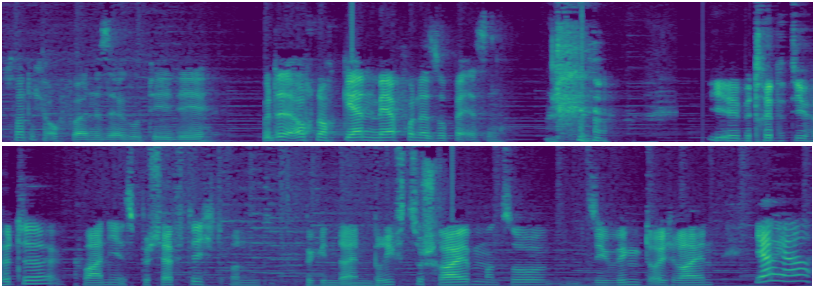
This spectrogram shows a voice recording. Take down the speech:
das hatte ich auch für eine sehr gute Idee. Würde auch noch gern mehr von der Suppe essen. Ihr betretet die Hütte, Quani ist beschäftigt und beginnt einen Brief zu schreiben und so. Sie winkt euch rein. Ja, ja,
